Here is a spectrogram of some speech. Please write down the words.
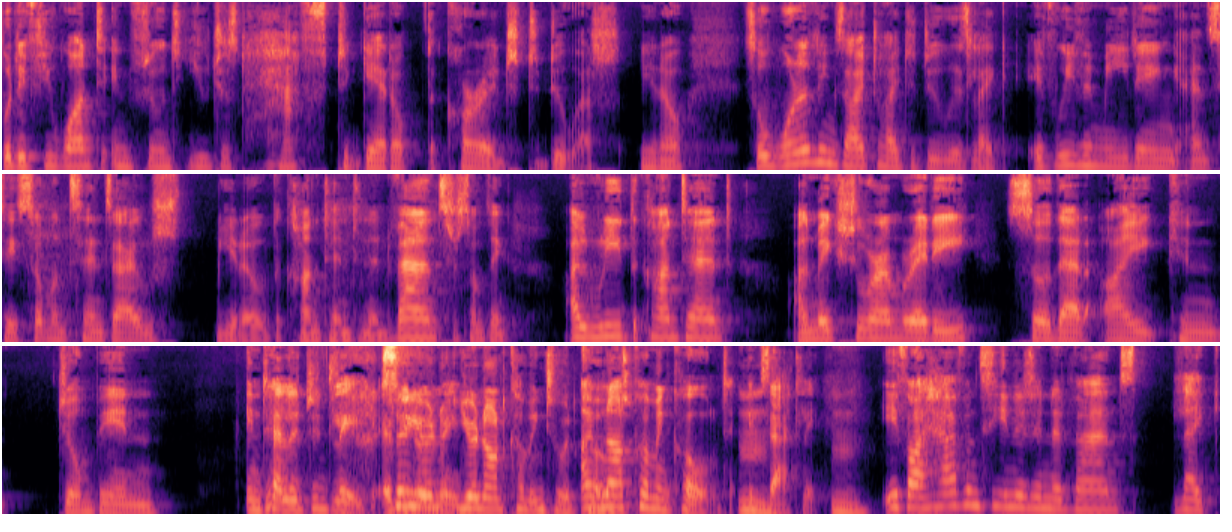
But if you want to influence, you just have to get up the courage to do it, you know? So one of the things I try to do is like, if we have a meeting and say someone sends out, you know, the content in advance or something, I'll read the content. I'll make sure I'm ready so that I can jump in intelligently. So you are you're not coming to it. Cold. I'm not coming cold. Mm. Exactly. Mm. If I haven't seen it in advance, like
